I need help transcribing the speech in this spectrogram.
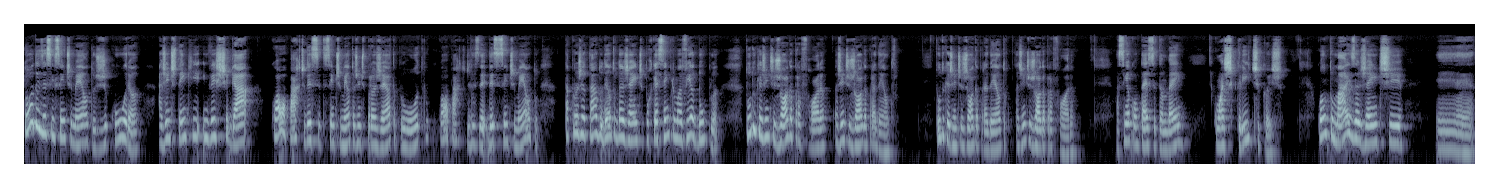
todos esses sentimentos de cura, a gente tem que investigar qual a parte desse sentimento a gente projeta para o outro, qual a parte desse, desse sentimento está projetado dentro da gente, porque é sempre uma via dupla. Tudo que a gente joga para fora, a gente joga para dentro. Tudo que a gente joga para dentro, a gente joga para fora. Assim acontece também com as críticas. Quanto mais a gente é,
